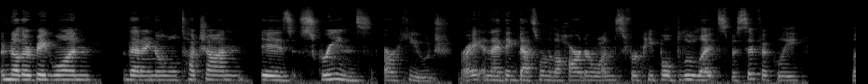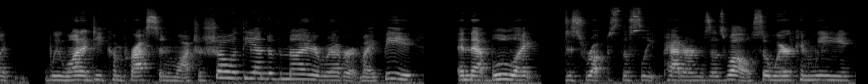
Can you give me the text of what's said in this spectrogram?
another big one that I know we'll touch on is screens are huge, right? And I think that's one of the harder ones for people, blue light specifically. Like we want to decompress and watch a show at the end of the night or whatever it might be, and that blue light disrupts the sleep patterns as well. So where can we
